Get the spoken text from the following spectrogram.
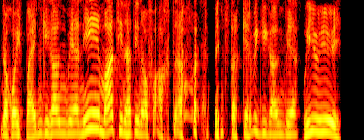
nach euch beiden gegangen wäre. Nee, Martin hat ihn auf acht, aber wenn es nach Kevin gegangen wäre, uiuiui.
